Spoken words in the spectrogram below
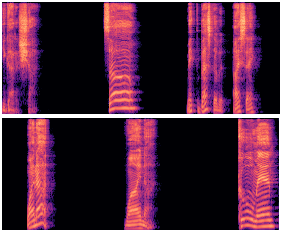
You got a shot. So make the best of it, I say. Why not? Why not? Cool, man.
